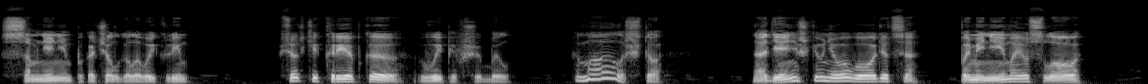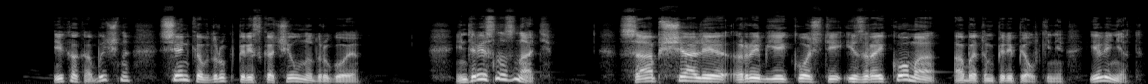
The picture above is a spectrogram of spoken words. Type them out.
С сомнением покачал головой Клим. Все-таки крепко выпивший был. Мало что. А денежки у него водятся. Помяни мое слово. И, как обычно, Сенька вдруг перескочил на другое. Интересно знать, сообщали рыбьей кости из райкома об этом Перепелкине или нет?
